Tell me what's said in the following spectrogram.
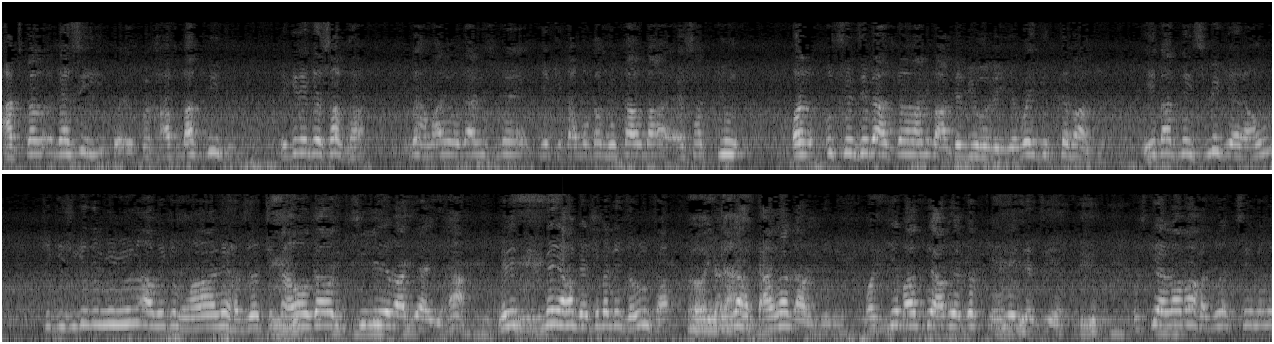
آج کل ویسی ہی کوئی خاص بات نہیں تھی۔ لیکن ایک ایسا تھا کہ ہمارے مدارس میں یہ کتابوں کا مطالبہ ایسا کیوں؟ اور اس سلسلے میں آج کل ہماری باتیں بھی ہو رہی ہے وہ ایک اتفاق ہے۔ یہ بات میں اس لیے کہہ رہا ہوں کہ کسی کے دل میں یوں نہ آئے کہ وہاں نے حضرت سے کہا ہوگا اور اسی لیے بات آئی۔ ہاں میرے دل میں یہاں بیٹھے بیٹھے ضرور تھا اللہ تعالیٰ ڈال دیں اور یہ بات بھی آپ اگر کہنے جیسی ہے۔ اس کے علاوہ حضرت سے میں نے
